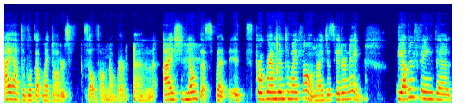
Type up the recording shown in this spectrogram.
I have to look up my daughter's cell phone number and I should know this, but it's programmed into my phone. I just hit her name. The other thing that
